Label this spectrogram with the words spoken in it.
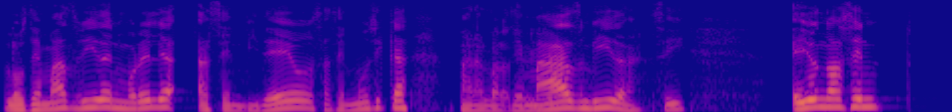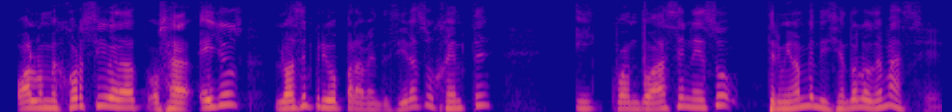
Los de Más Vida en Morelia hacen videos, hacen música para los Para de su Más Vida, ¿sí? Ellos no hacen, o a lo mejor sí, ¿verdad? O sea, ellos lo hacen primero para bendecir a su gente y cuando hacen eso, terminan bendiciendo a los demás. Sí.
